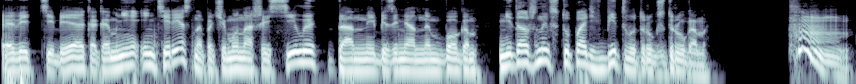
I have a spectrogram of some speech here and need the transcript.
«Ведь тебе, как и мне, интересно, почему наши силы, данные безымянным богом, не должны вступать в битву друг с другом». «Хм...»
